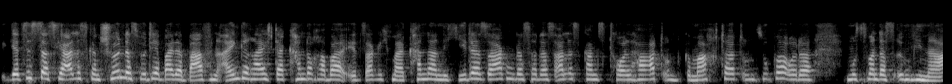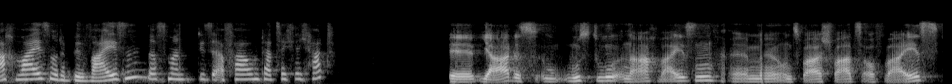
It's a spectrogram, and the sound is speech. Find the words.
Jetzt ist das ja alles ganz schön, das wird ja bei der BaFin eingereicht. Da kann doch aber, jetzt sage ich mal, kann da nicht jeder sagen, dass er das alles ganz toll hat und gemacht hat und super? Oder muss man das irgendwie nachweisen oder beweisen, dass man diese Erfahrung tatsächlich hat? Äh, ja, das musst du nachweisen, ähm, und zwar schwarz auf weiß.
